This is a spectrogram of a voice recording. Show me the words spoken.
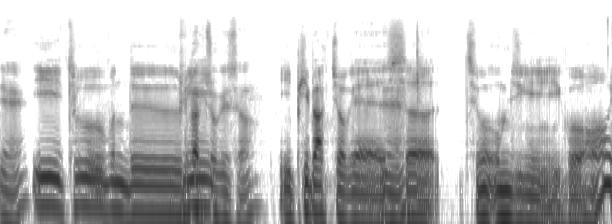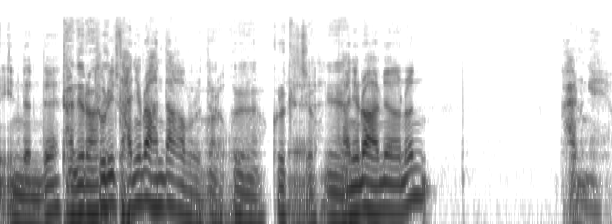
예. 이두 분들이 비박 쪽에서. 이 비박 쪽에서 지금 움직이고 있는데 단일화 둘이 하겠죠. 단일화 한다고 그러더라고요. 그래요. 그렇겠죠. 예. 단일화하면은 가능해요.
